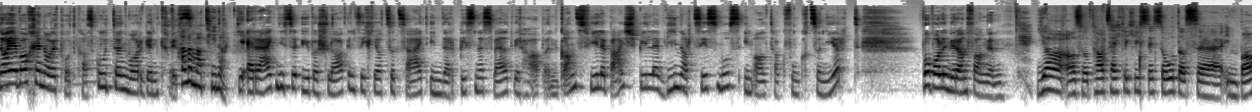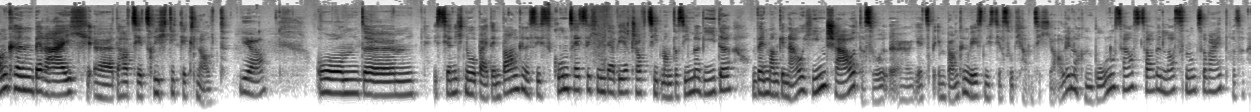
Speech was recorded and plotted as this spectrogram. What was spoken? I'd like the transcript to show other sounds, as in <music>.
Neue Woche, neuer Podcast. Guten Morgen, Chris. Hallo Martina. Die Ereignisse überschlagen sich ja zurzeit in der Businesswelt. Wir haben ganz viele Beispiele, wie Narzissmus im Alltag funktioniert. Wo wollen wir anfangen? Ja, also tatsächlich ist es so, dass äh, im Bankenbereich, äh, da hat es jetzt richtig geknallt. Ja. Und ähm, ist ja nicht nur bei den Banken, es ist grundsätzlich in der Wirtschaft, sieht man das immer wieder. Und wenn man genau hinschaut, also äh, jetzt im Bankenwesen ist ja so, die haben sich ja alle noch einen Bonus auszahlen lassen und so weiter. Also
